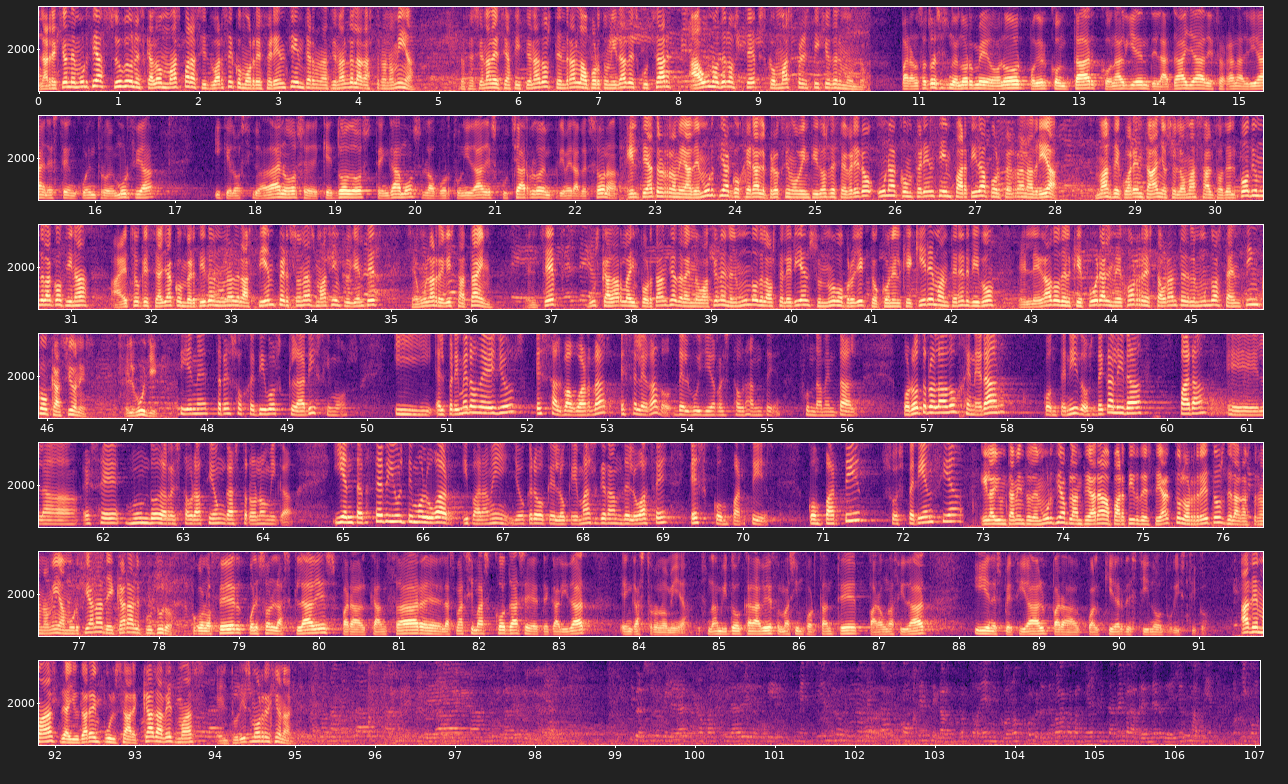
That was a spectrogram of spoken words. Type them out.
La región de Murcia sube un escalón más para situarse como referencia internacional de la gastronomía. Profesionales y aficionados tendrán la oportunidad de escuchar a uno de los chefs con más prestigio del mundo. Para nosotros es un enorme honor poder contar con alguien de la talla de Ferran Adrià en este encuentro de Murcia y que los ciudadanos, eh, que todos tengamos la oportunidad de escucharlo en primera persona. El Teatro Romea de Murcia acogerá el próximo 22 de febrero una conferencia impartida por Ferran Adrià. Más de 40 años en lo más alto del podium de la cocina ha hecho que se haya convertido en una de las 100 personas más influyentes según la revista Time. El chef busca dar la importancia de la innovación en el mundo de la hostelería en su nuevo proyecto, con el que quiere mantener vivo el legado del que fuera el mejor restaurante del mundo hasta en cinco ocasiones, el Bulli. Tiene tres objetivos clarísimos y el primero de ellos es salvaguardar ese legado del Bulli restaurante, fundamental. Por otro lado, generar contenidos de calidad para eh, ese mundo de restauración gastronómica. Y en tercer y último lugar, y para mí yo creo que lo que más grande lo hace, es compartir. Compartir su experiencia. El Ayuntamiento de Murcia planteará a partir de este acto los retos de la gastronomía murciana de cara al futuro. Conocer cuáles son las claves para alcanzar eh, las máximas cotas eh, de calidad en gastronomía. Es un ámbito cada vez más importante para una ciudad y en especial para cualquier destino turístico además de ayudar a impulsar cada vez más el turismo regional.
